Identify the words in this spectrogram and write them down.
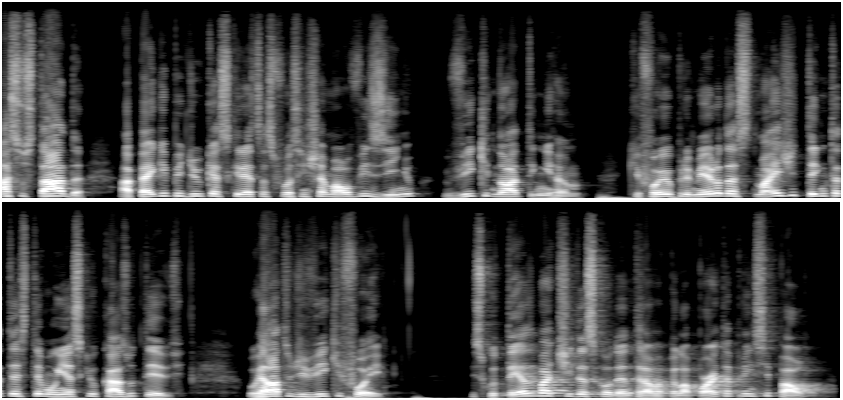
Assustada, a Peg pediu que as crianças fossem chamar o vizinho, Vic Nottingham, que foi o primeiro das mais de 30 testemunhas que o caso teve. O relato de Vic foi: Escutei as batidas quando entrava pela porta principal,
